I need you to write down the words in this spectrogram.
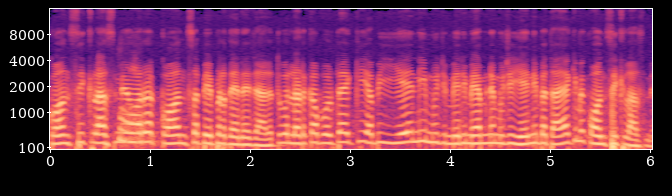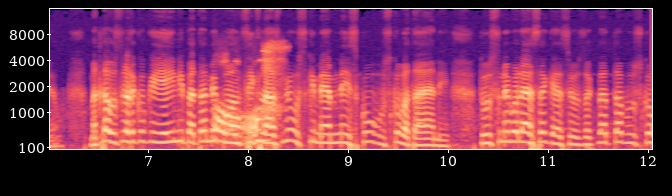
कौन सी क्लास में और हम्म कौन सा पेपर देने जा रहे हो? तो वो लड़का बोलता है कि अभी ये नहीं मुझे मेरी मैम ने मुझे ये नहीं बताया कि मैं कौन सी क्लास में हूँ। मतलब उस लड़के को यही नहीं पता मैं कौन सी क्लास में उसकी मैम ने इसको उसको बताया नहीं। तो उसने बोला ऐसा कैसे हो सकता? तब उसको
